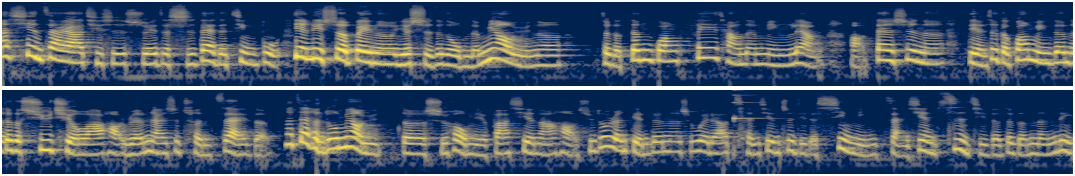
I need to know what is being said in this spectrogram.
那现在啊，其实随着时代的进步，电力设备呢，也使这个我们的庙宇呢，这个灯光非常的明亮啊。但是呢，点这个光明灯的这个需求啊，哈，仍然是存在的。那在很多庙宇。的时候，我们也发现呐，哈，许多人点灯呢，是为了要呈现自己的姓名，展现自己的这个能力，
